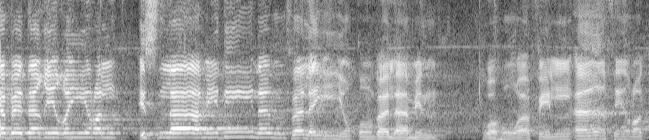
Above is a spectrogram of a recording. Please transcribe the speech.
يبتغي غير الإسلام دينا فلن يقبل منه وهو في الآخرة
